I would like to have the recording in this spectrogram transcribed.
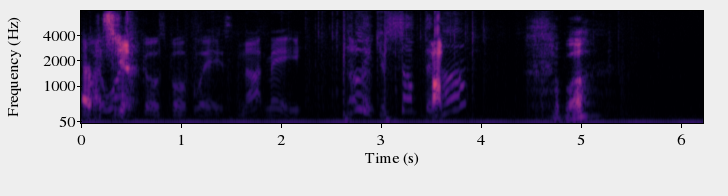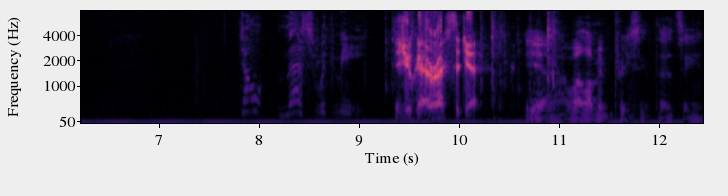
My My wife wife goes both ways, not me. You think you're something, Oh. huh? what? Don't mess with me. Did you get arrested yet? Yeah, well, I'm in precinct 13.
